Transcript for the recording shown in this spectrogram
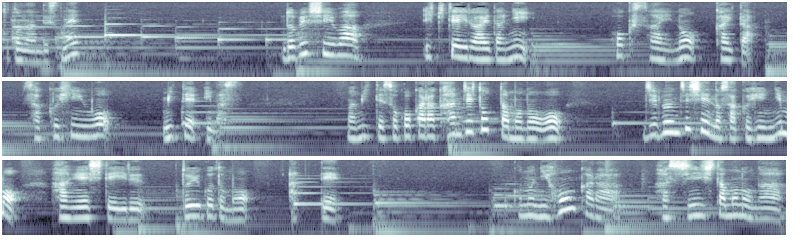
ことなんですね。ドビュッシーは生きている間に北斎の書いた作品を見ています、まあ、見てそこから感じ取ったものを自分自身の作品にも反映しているということもあってこの日本から発信したものが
